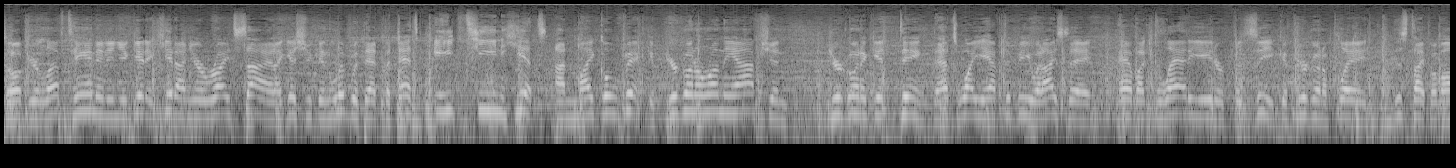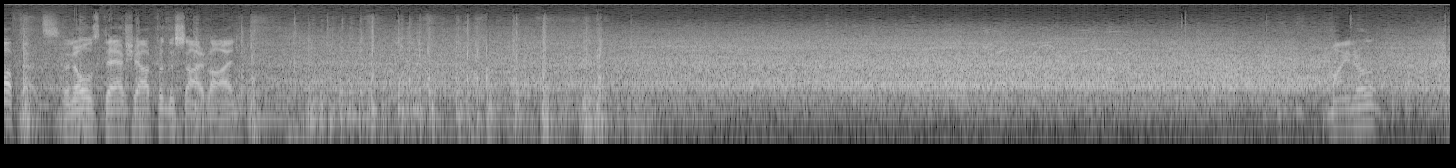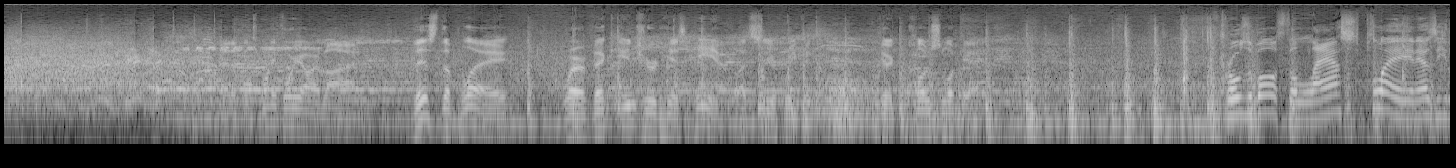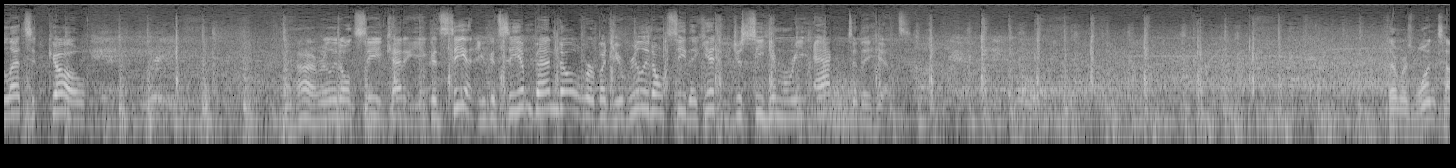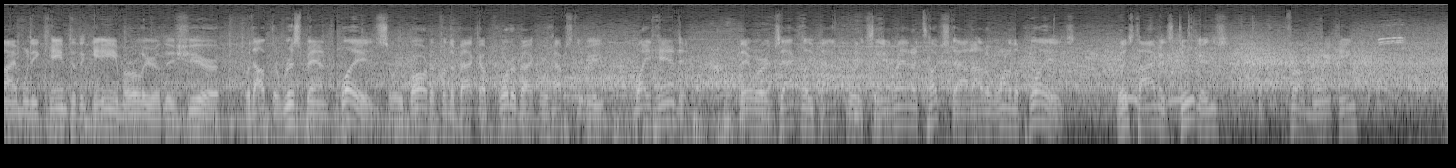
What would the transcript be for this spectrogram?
So if you're left-handed and you get a hit on your right side, I guess you can live with that. But that's 18 hits on Michael Vick. If you're going to run the option, you're going to get dinged. That's why you have to be what I say have a gladiator physique if you're going to play this type of offense. The Noles dash out from the sideline. Minor. And at the 24-yard line. This the play where Vick injured his hand. Let's see if we can get a close look at it. Throws the ball. It's the last play, and as he lets it go, ah, I really don't see. Of, you can see it. You can see him bend over, but you really don't see the hit. You just see him react to the hit. There was one time when he came to the game earlier this year without the wristband plays, so he borrowed it from the backup quarterback who happens to be right-handed. They were exactly backwards, and he ran a touchdown out of one of the plays. This time it's Dugans from Weinke,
